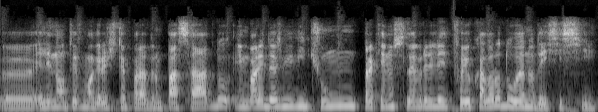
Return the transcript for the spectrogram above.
uh, ele não teve uma grande temporada no passado, embora em 2021, para quem não se lembra, ele foi o calor do ano da ACC.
